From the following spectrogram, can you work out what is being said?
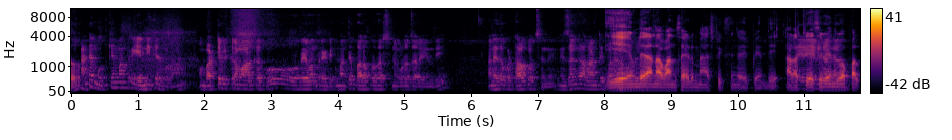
ఎలక్షన్స్ అంటే ముఖ్యమంత్రి ఎన్నిక కూడా బట్టి విక్రమార్కకు రేవంత్ రెడ్డికి మధ్య బల ప్రదర్శన కూడా జరిగింది అనేది ఒక టాక్ వచ్చింది. నిజంగా అలాంటి ఏం లేదన్న వన్ సైడ్ మ్యాచ్ ఫిక్సింగ్ అయిపోయింది. అలా కేసీ వేణుగోపాల్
